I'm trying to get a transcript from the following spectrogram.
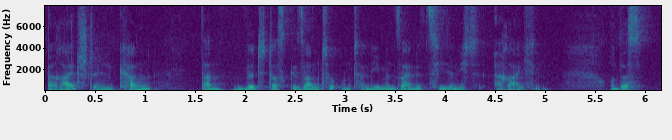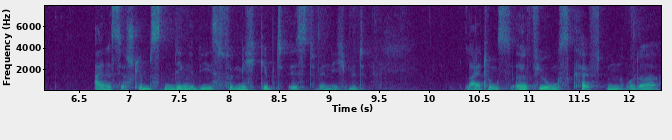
bereitstellen kann, dann wird das gesamte Unternehmen seine Ziele nicht erreichen. Und das eines der schlimmsten Dinge, die es für mich gibt, ist, wenn ich mit Leitungs-, äh, oder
